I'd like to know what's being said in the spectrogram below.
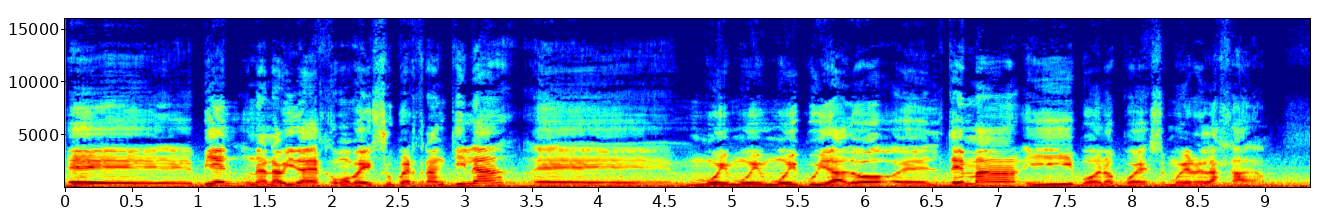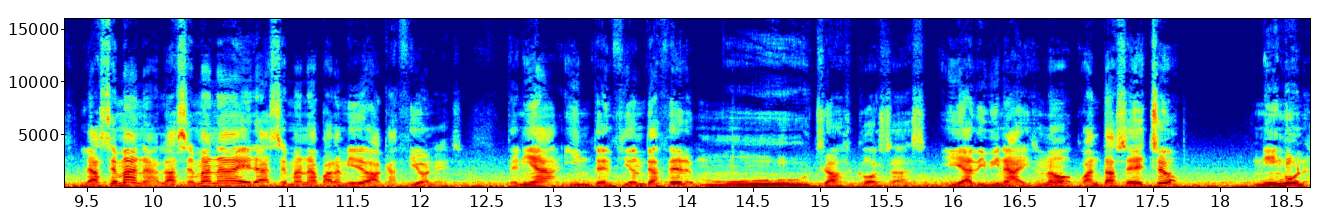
Eh, bien, una Navidad es como veis súper tranquila, eh, muy, muy, muy cuidado el tema y bueno, pues muy relajada. La semana, la semana era semana para mí de vacaciones. Tenía intención de hacer muchas cosas y adivináis, ¿no? ¿Cuántas he hecho? Ninguna,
